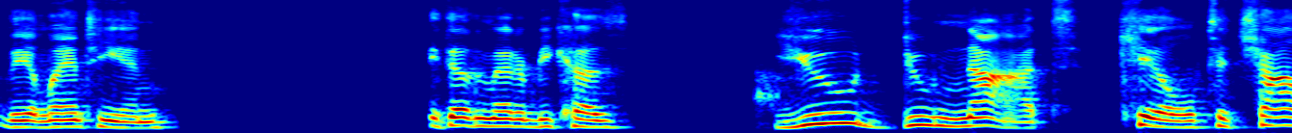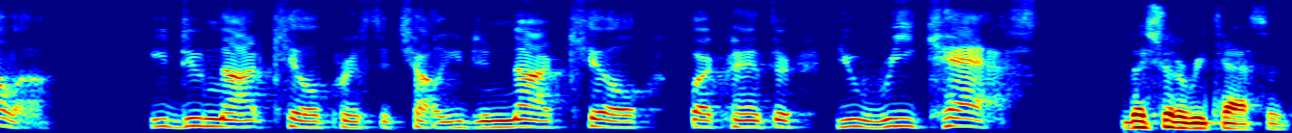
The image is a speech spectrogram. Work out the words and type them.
the Atlantean, it doesn't matter because you do not kill T'Challa. You do not kill Prince T'Challa. You do not kill Black Panther. You recast. they should have recast it.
